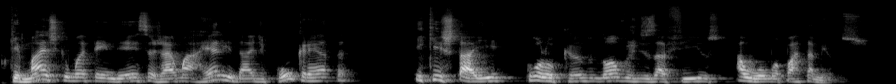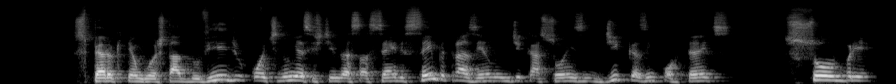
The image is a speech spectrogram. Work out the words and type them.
porque mais que uma tendência, já é uma realidade concreta e que está aí colocando novos desafios ao Homo Apartamentos. Espero que tenham gostado do vídeo. Continue assistindo essa série, sempre trazendo indicações e dicas importantes sobre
